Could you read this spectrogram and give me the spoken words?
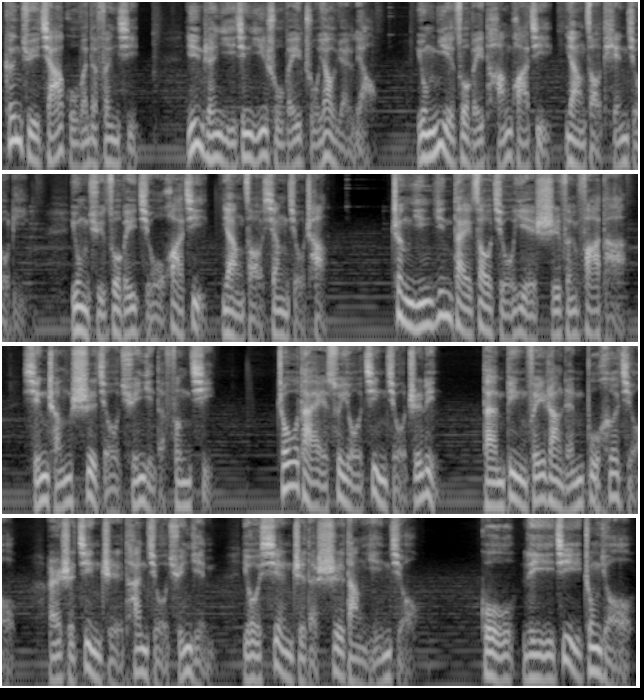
根据甲骨文的分析，殷人已经以黍为主要原料，用镍作为糖化剂酿造甜酒梨，用曲作为酒化剂酿造香酒畅。正因殷代造酒业十分发达，形成嗜酒群饮的风气。周代虽有禁酒之令，但并非让人不喝酒，而是禁止贪酒群饮，有限制的适当饮酒。故《礼记》中有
